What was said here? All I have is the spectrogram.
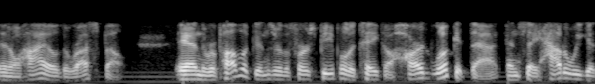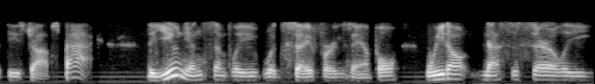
in Ohio, the Rust Belt. And the Republicans are the first people to take a hard look at that and say, how do we get these jobs back? The union simply would say, for example, we don't necessarily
